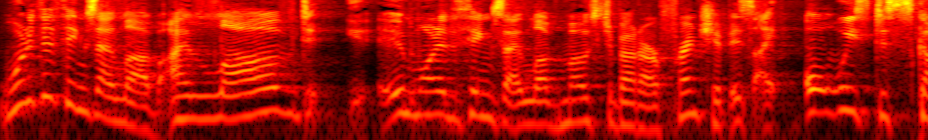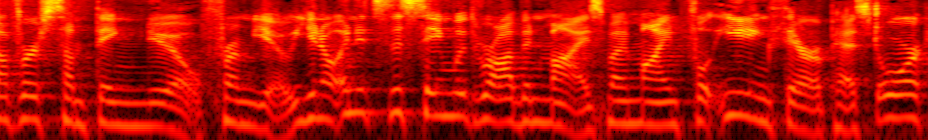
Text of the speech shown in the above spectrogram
what are the things I love? I loved, and one of the things I love most about our friendship is I always discover something new from you, you know, and it's the same with Robin Mize, my mindful eating therapist. Or,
